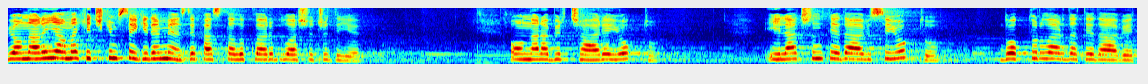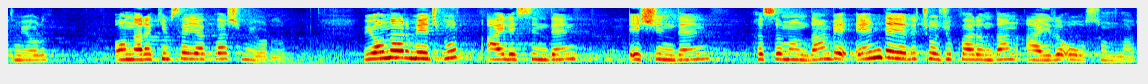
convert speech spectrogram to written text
Ve onların yanına hiç kimse gidemezdi hastalıkları bulaşıcı diye. Onlara bir çare yoktu. İlaçın tedavisi yoktu. Doktorlar da tedavi etmiyor. Onlara kimse yaklaşmıyordu. Ve onlar mecbur ailesinden, eşinden, hısımından ve en değerli çocuklarından ayrı olsunlar.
